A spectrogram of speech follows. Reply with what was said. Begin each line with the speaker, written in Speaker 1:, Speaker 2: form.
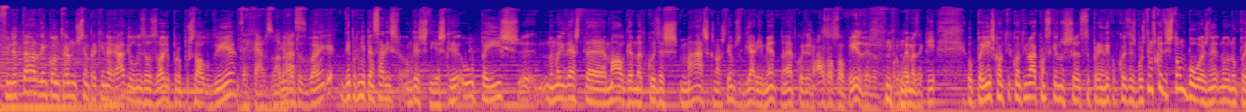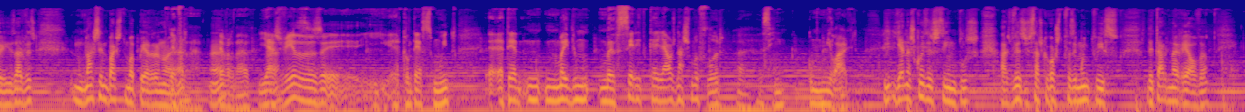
Speaker 1: fim da tarde, encontramos-nos sempre aqui na rádio, Luís Osório, para o Postal do Dia.
Speaker 2: Zé Carlos, um abraço.
Speaker 1: tudo bem? Dei por mim a pensar isso um destes dias, que o país, eh, no meio desta amálgama de coisas más que nós temos diariamente, não é? De coisas mal resolvidas, de problemas aqui, o país conti- continua a conseguir nos eh, surpreender com coisas boas. Temos coisas tão boas ne- no, no país, às vezes nascem debaixo de uma pedra, não é?
Speaker 2: É verdade,
Speaker 1: Hã?
Speaker 2: é verdade. E
Speaker 1: Hã?
Speaker 2: às vezes eh, e acontece muito, eh, até no meio de um- uma série de calhaus nasce uma flor, assim, como um milagre.
Speaker 1: E, e é nas coisas simples, às vezes, sabes que eu gosto de fazer muito isso, deitar-me na relva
